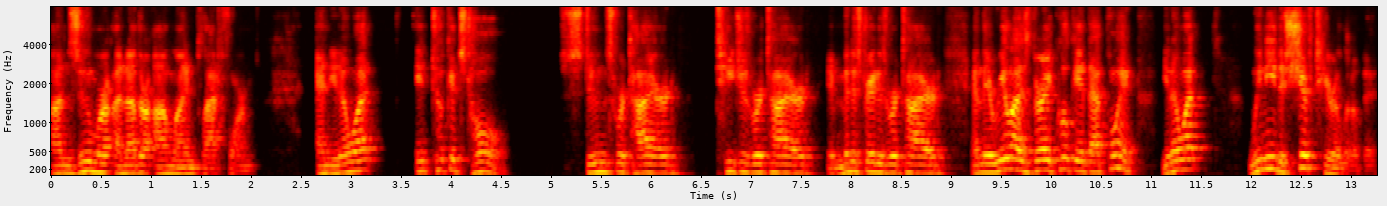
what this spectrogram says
on Zoom or another online platform. And you know what? It took its toll. Students were tired, teachers were tired, administrators were tired, and they realized very quickly at that point, you know what? We need to shift here a little bit.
